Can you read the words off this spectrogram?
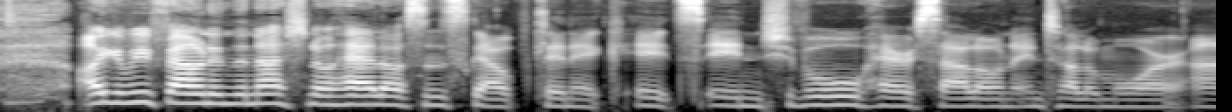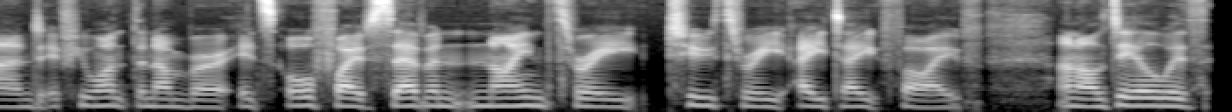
I can be found in the National Hair Loss and Scalp Clinic. It's in Cheval Hair Salon in Tullamore. And if you want the number, it's 057 And I'll deal with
